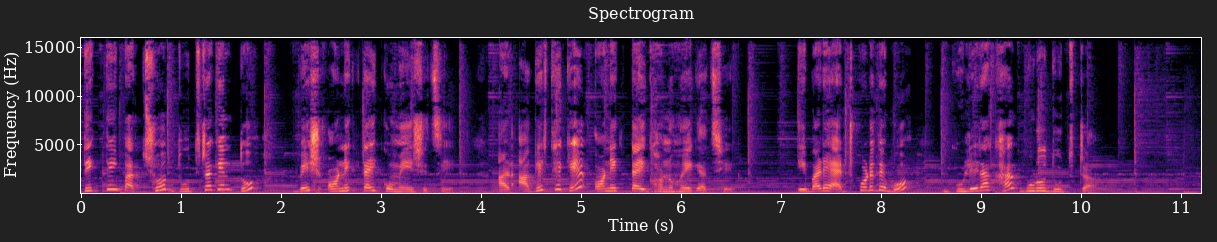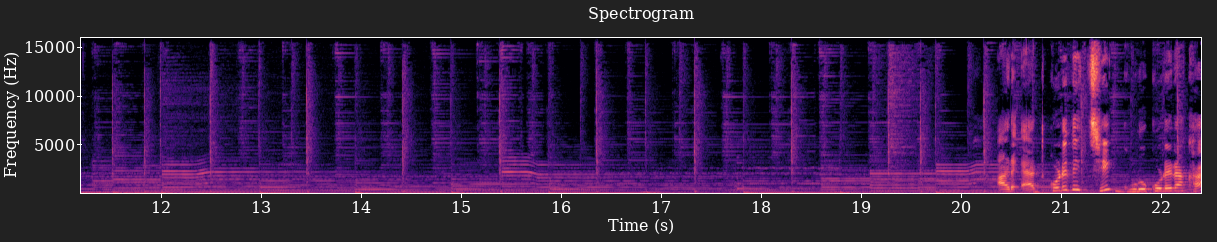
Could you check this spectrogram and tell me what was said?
দেখতেই পাচ্ছ, দুধটা কিন্তু বেশ অনেকটাই কমে এসেছে আর আগের থেকে অনেকটাই ঘন হয়ে গেছে। এবারে অ্যাড করে দেব গুলে রাখা গুঁড়ো দুধটা। আর অ্যাড করে দিচ্ছি গুঁড়ো করে রাখা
